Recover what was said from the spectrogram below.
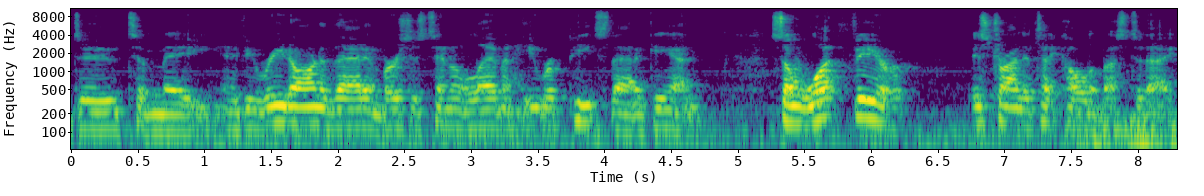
do to me? And if you read on to that in verses 10 and 11, he repeats that again. So what fear is trying to take hold of us today?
